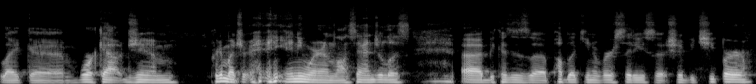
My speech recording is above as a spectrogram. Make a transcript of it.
like uh, workout gym pretty much anywhere in Los Angeles uh, because it's a public university, so it should be cheaper.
